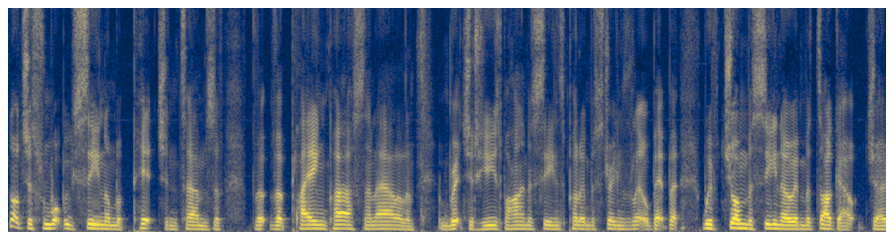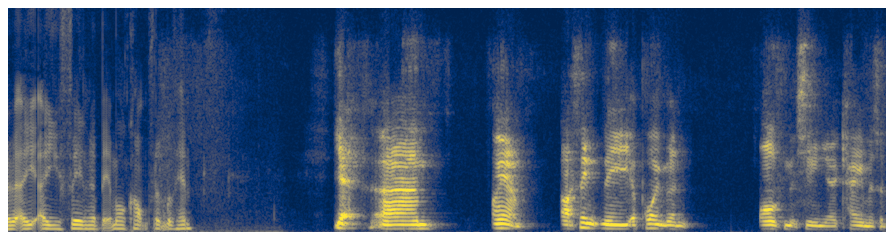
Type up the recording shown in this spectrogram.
not just from what we've seen on the pitch in terms of the, the playing personnel and, and, Richard Hughes behind the scenes pulling the strings a little bit, but with John Mousinho in the dugout, Joe, are, are you feeling a bit more confident with him? Yeah, um, I am. I think the appointment of Mousinho came as a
